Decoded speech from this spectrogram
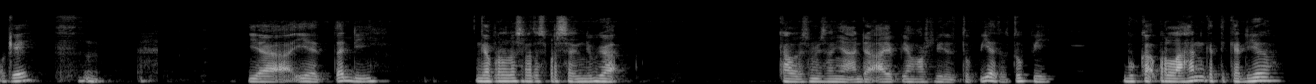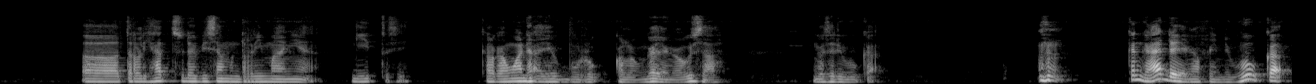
Oke? Okay? ya, ya tadi nggak perlu 100% juga. Kalau misalnya ada aib yang harus ditutupi, ya tutupi. Buka perlahan ketika dia uh, terlihat sudah bisa menerimanya. Gitu sih. Kalau kamu ada aib buruk, kalau enggak ya nggak usah nggak usah dibuka kan nggak ada yang ngapain dibuka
